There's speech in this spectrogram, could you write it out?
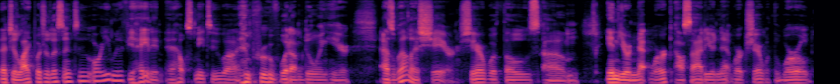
that you like what you're listening to, or even if you hate it, it helps me to uh, improve what I'm doing here, as well as share. Share with those um, in your network, outside of your network. Share with the world.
